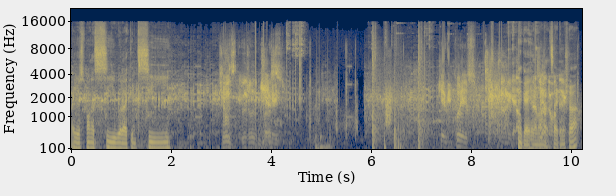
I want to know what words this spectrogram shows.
I just want to see what I can see. He was, he was really close. Jimmy, please. I think I hit him on that second shot.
